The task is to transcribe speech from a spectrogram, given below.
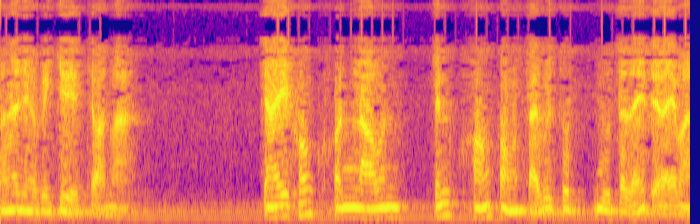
มันนั่นยังเป็นกิเลสจรมา ใจของคนเรามันเป็นของผ่องใสบริสุทธิ์อยู่แต่ไหนแต่ไรมา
